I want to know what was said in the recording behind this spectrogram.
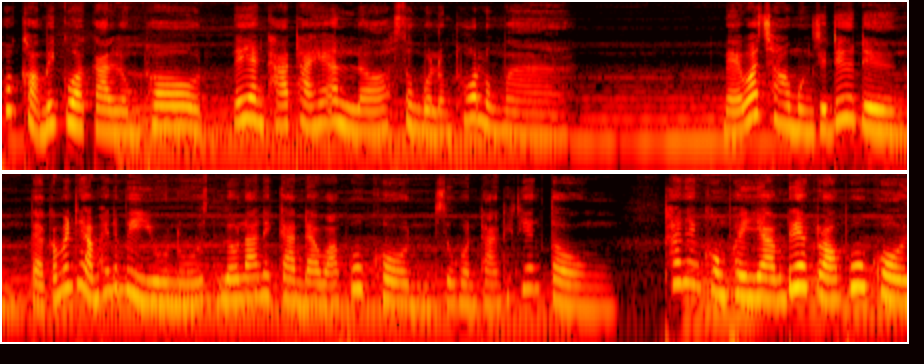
พวกเขาไม่กลัวการลงโทษ และยังท้าทายให้อัลลอฮ์ส่งบทลงโทษลงมา แม้ว่าชาวเมืองจะดื้อดึง แต่ก็ไม่ได้ทำให้นบียูนุสโลละในการดาวะผู้คนสู่หนทางที่เที่ยงตรง ท่านยังคงพยายามเรียกร้องผู้คน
